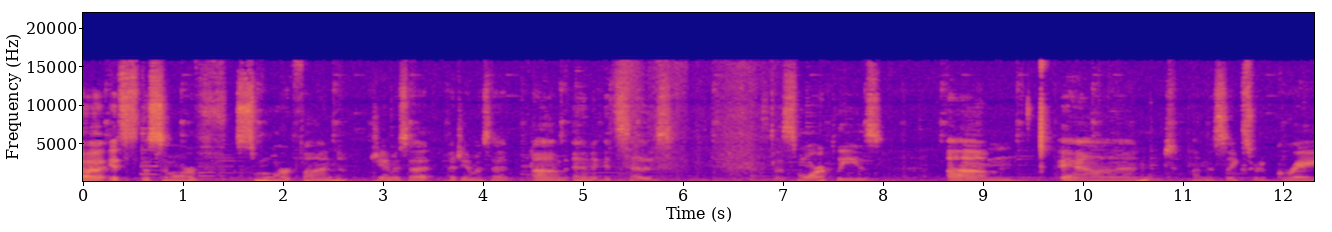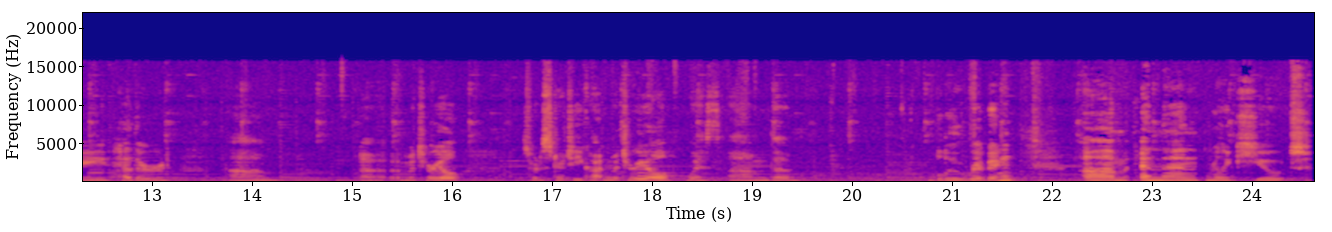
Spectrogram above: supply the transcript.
uh, it's the S'more, S'more Fun pajama set, pajama set, um, and it says, the s'more please, um, and on this like sort of gray heathered um, uh, material, sort of stretchy cotton material with um, the blue ribbing, um, and then really cute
